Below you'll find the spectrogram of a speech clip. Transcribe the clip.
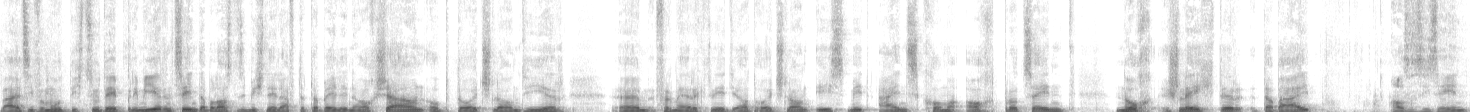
weil sie vermutlich zu deprimierend sind. Aber lassen Sie mich schnell auf der Tabelle nachschauen, ob Deutschland hier ähm, vermerkt wird, ja, Deutschland ist mit 1,8 Prozent noch schlechter dabei. Also Sie sehen,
